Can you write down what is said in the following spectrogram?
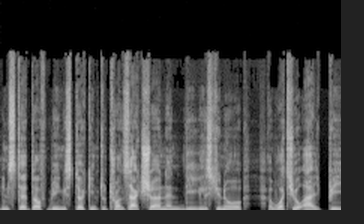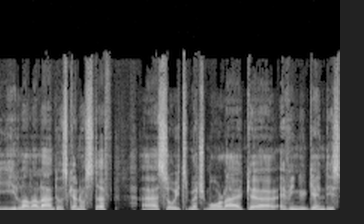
Instead of being stuck into transaction and deals, you know, what's your IP, la la la, those kind of stuff. Uh, so it's much more like uh, having again this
